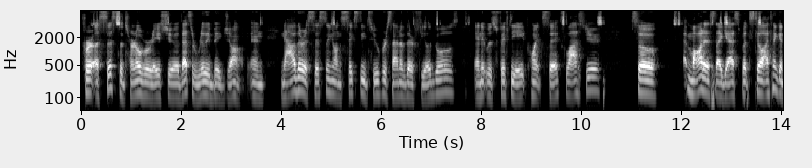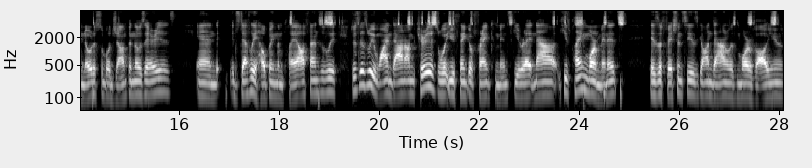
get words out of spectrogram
for assist to turnover ratio, that's a really big jump. And now they're assisting on 62% of their field goals, and it was 58.6 last year. So modest, I guess, but still, I think a noticeable jump in those areas. And it's definitely helping them play offensively. Just as we wind down, I'm curious what you think of Frank Kaminsky right now. He's playing more minutes. His efficiency has gone down with more volume.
